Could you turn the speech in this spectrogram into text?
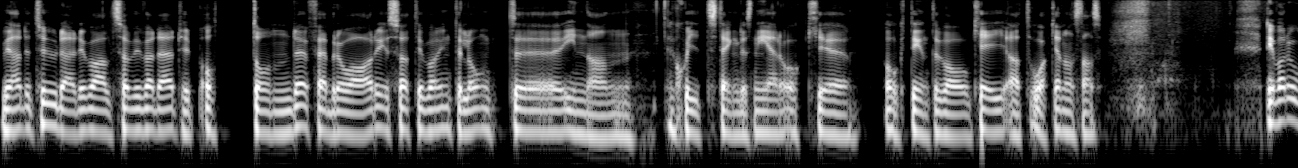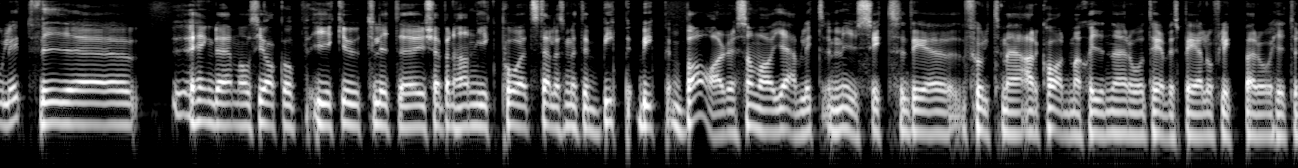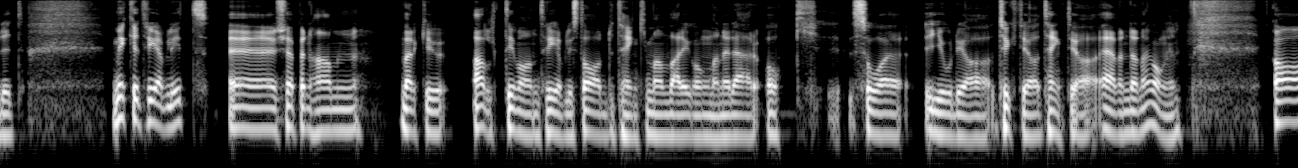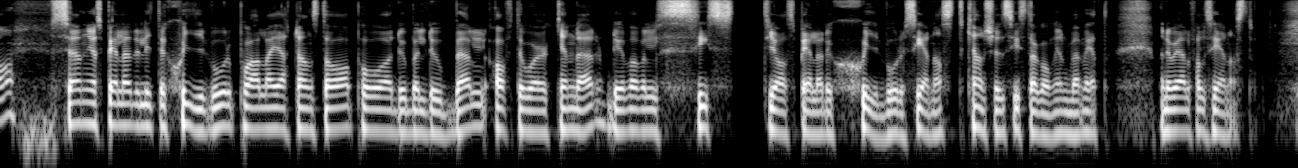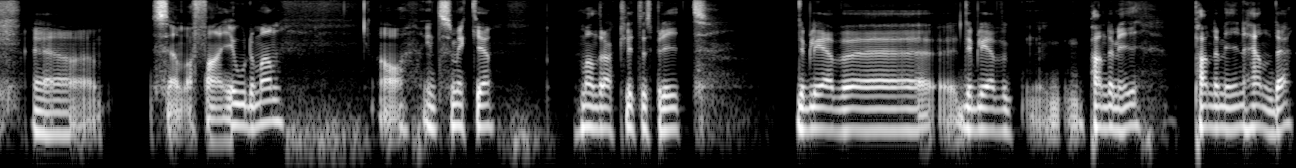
Vi hade tur där. Det var alltså, vi var där typ 8 februari så att det var inte långt eh, innan skit stängdes ner och, eh, och det inte var okej okay att åka någonstans. Det var roligt. Vi eh, hängde hemma hos Jakob, gick ut lite i Köpenhamn, gick på ett ställe som heter Bip Bip Bar som var jävligt mysigt. Det är fullt med arkadmaskiner och tv-spel och flipper och hit och dit. Mycket trevligt. Eh, Köpenhamn verkar ju alltid vara en trevlig stad, tänker man varje gång man är där. Och så gjorde jag, tyckte jag, tänkte jag även denna gången. Ja, sen jag spelade lite skivor på alla hjärtans dag på Dubbel Dubbel, afterworken där. Det var väl sist jag spelade skivor senast. Kanske sista gången, vem vet. Men det var i alla fall senast. Eh, sen vad fan gjorde man? Ja, inte så mycket. Man drack lite sprit. Det blev, eh, det blev pandemi. Pandemin hände.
